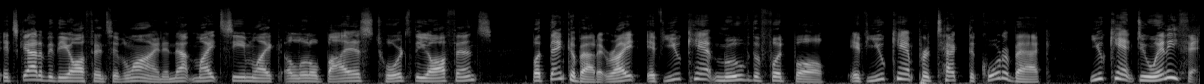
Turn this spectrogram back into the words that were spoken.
It's got to be the offensive line, and that might seem like a little bias towards the offense, but think about it, right? If you can't move the football, if you can't protect the quarterback, you can't do anything.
